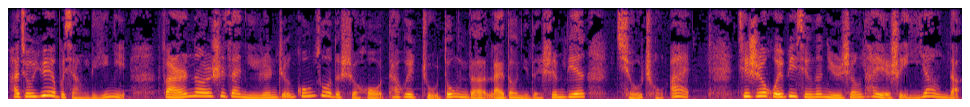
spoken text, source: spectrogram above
它就越不想理你。反而呢，是在你认真工作的时候，它会主动的来到你的身边求宠爱。其实回避型的女生她也是一样的，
